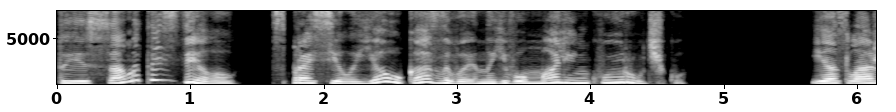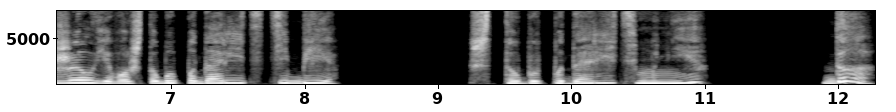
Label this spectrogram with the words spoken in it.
«Ты сам это сделал?» — спросила я, указывая на его маленькую ручку. «Я сложил его, чтобы подарить тебе». «Чтобы подарить мне?» «Да»,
